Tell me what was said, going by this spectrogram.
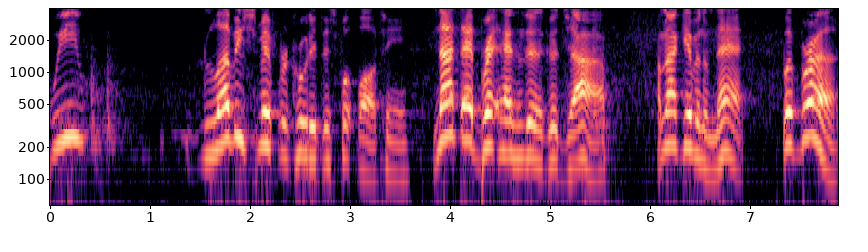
we Lovie Smith recruited this football team. Not that Bret hasn't done a good job. I'm not giving him that, but bruh,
